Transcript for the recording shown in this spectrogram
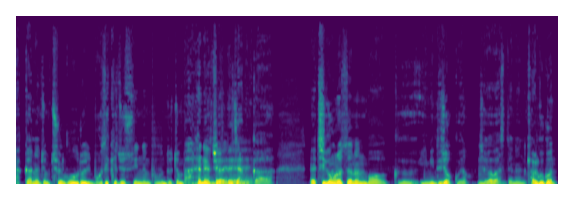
약간은 좀 출구를 모색해 줄 수 있는 부분도 좀 마련해 줘야 네네. 되지 않을까. 지금으로서는 뭐 그 이미 늦었고요. 제가 음. 봤을 때는 결국은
